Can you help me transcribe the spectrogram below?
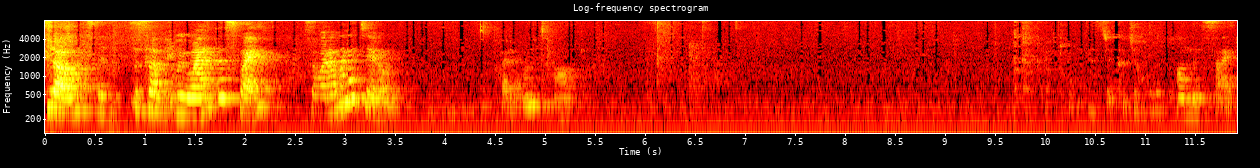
So, so we want it this way. So what I'm going to do, put it on top. Could you hold it on this side?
